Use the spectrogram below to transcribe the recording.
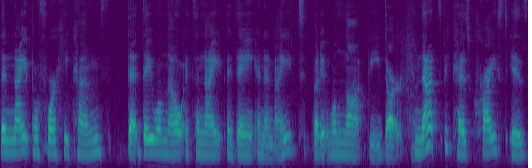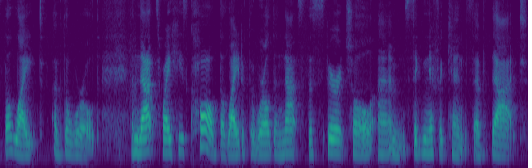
the night before he comes, that they will know it's a night, a day, and a night, but it will not be dark. And that's because Christ is the light of the world. And that's why he's called the light of the world. And that's the spiritual um, significance of that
